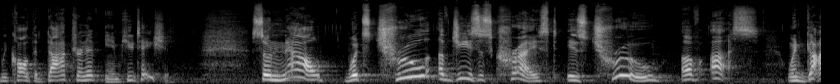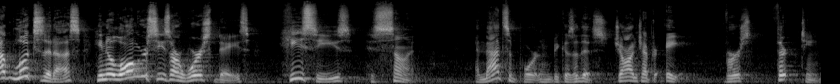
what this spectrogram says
We call it the doctrine of imputation. So now, what's true of Jesus Christ is true of us. When God looks at us, he no longer sees our worst days, he sees his son. And that's important because of this. John chapter 8, verse 13.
